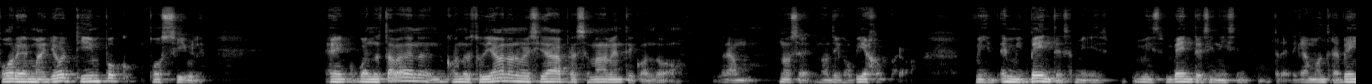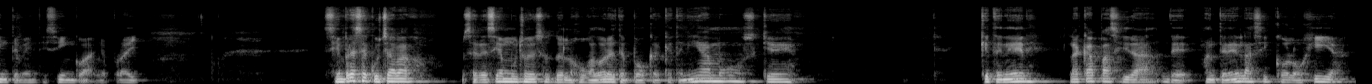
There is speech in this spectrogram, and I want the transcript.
por el mayor tiempo posible. cuando, estaba cuando estudiaba en la universidad, aproximadamente cuando era, no sé, no digo viejo, pero en mis 20, mis, mis 20, digamos entre 20 y 25 años, por ahí Siempre se escuchaba, se decía mucho de eso de los jugadores de póker, que teníamos que, que tener la capacidad de mantener la psicología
